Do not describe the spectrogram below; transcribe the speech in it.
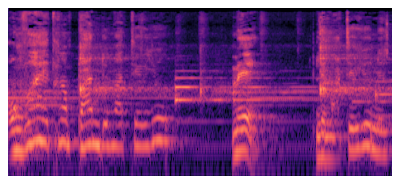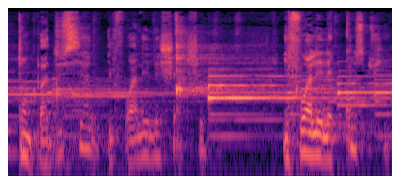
On va être en panne de matériaux. Mais les matériaux ne tombent pas du ciel. Il faut aller les chercher. Il faut aller les construire.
